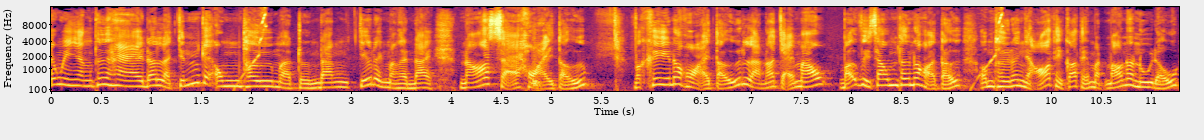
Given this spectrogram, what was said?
cái nguyên nhân thứ hai đó là chính cái ung thư mà trường đăng chiếu lên màn hình đây, nó sẽ hoại tử. Và khi nó hoại tử là nó chảy máu. Bởi vì sao ung thư nó hoại tử? Ung thư nó nhỏ thì có thể mạch máu nó nuôi đủ,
